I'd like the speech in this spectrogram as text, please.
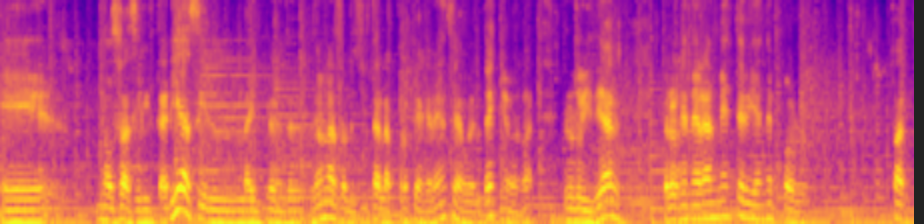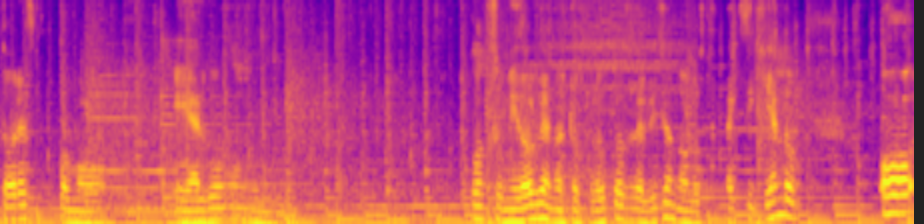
Eh, nos facilitaría si la implementación la solicita la propia gerencia o el dueño, ¿verdad? Lo ideal. Pero generalmente viene por factores como eh, algún consumidor de nuestros productos o servicios nos lo está exigiendo o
